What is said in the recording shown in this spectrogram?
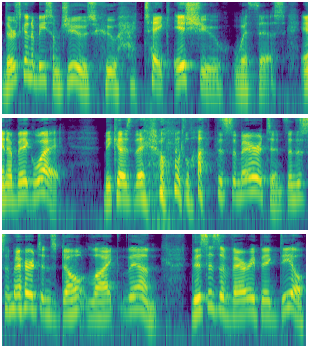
There's going to be some Jews who take issue with this in a big way because they don't like the Samaritans and the Samaritans don't like them. This is a very big deal.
